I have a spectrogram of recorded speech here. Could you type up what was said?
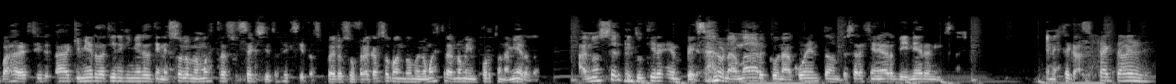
vas a decir, ah, qué mierda tiene, qué mierda tiene, solo me muestra sus éxitos, éxitos, pero su fracaso cuando me lo muestra no me importa una mierda. A no ser que tú quieras empezar una marca, una cuenta, o empezar a generar dinero en Instagram. En este caso. Exactamente.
